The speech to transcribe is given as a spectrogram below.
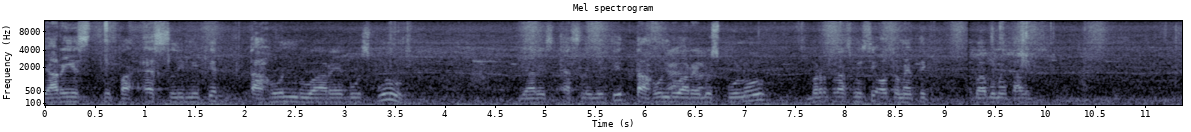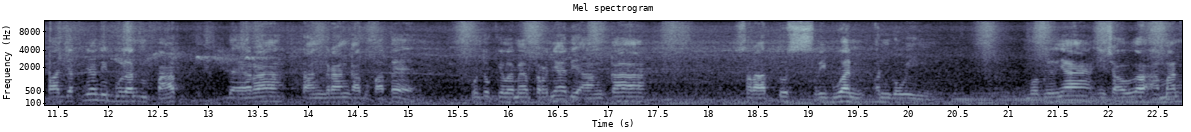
Yaris tipe S Limited tahun 2010 Yaris S Limited tahun 2010 bertransmisi otomatis babu metalik. Pajaknya di bulan 4 daerah Tangerang Kabupaten untuk kilometernya di angka 100 ribuan ongoing. Mobilnya insya Allah aman.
